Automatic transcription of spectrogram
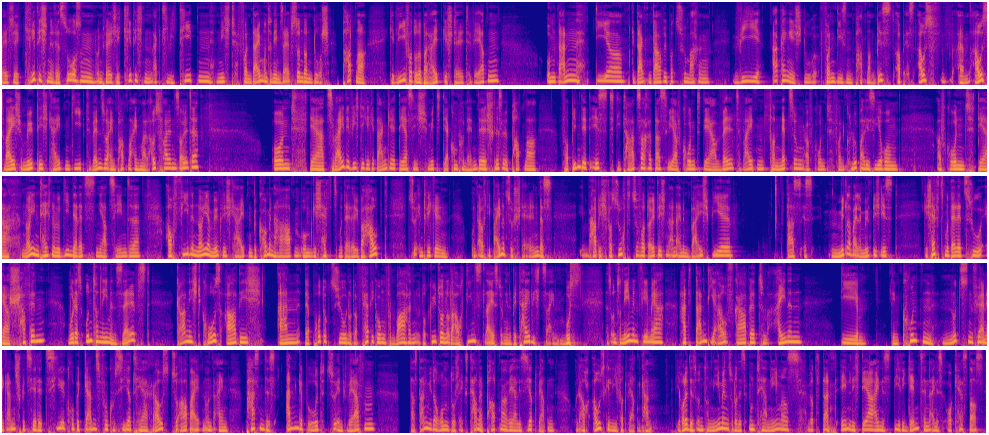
welche kritischen Ressourcen und welche kritischen Aktivitäten nicht von deinem Unternehmen selbst, sondern durch Partner geliefert oder bereitgestellt werden, um dann dir Gedanken darüber zu machen, wie abhängig du von diesen Partnern bist, ob es Aus, ähm, Ausweichmöglichkeiten gibt, wenn so ein Partner einmal ausfallen sollte. Und der zweite wichtige Gedanke, der sich mit der Komponente Schlüsselpartner verbindet, ist die Tatsache, dass wir aufgrund der weltweiten Vernetzung, aufgrund von Globalisierung, aufgrund der neuen Technologien der letzten Jahrzehnte auch viele neue Möglichkeiten bekommen haben, um Geschäftsmodelle überhaupt zu entwickeln und auf die Beine zu stellen. Das habe ich versucht zu verdeutlichen an einem Beispiel, dass es mittlerweile möglich ist, Geschäftsmodelle zu erschaffen, wo das Unternehmen selbst gar nicht großartig an der Produktion oder Fertigung von Waren oder Gütern oder auch Dienstleistungen beteiligt sein muss. Das Unternehmen vielmehr hat dann die Aufgabe, zum einen die, den Kundennutzen für eine ganz spezielle Zielgruppe ganz fokussiert herauszuarbeiten und ein passendes Angebot zu entwerfen, das dann wiederum durch externe Partner realisiert werden und auch ausgeliefert werden kann. Die Rolle des Unternehmens oder des Unternehmers wird dann ähnlich der eines Dirigenten, eines Orchesters,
